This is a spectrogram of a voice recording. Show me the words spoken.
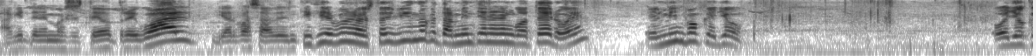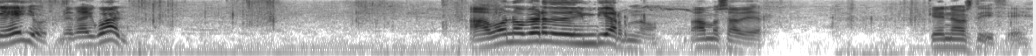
Aquí tenemos este otro igual, hierbas adventicias. Bueno, estáis viendo que también tienen engotero, ¿eh? El mismo que yo. O yo que ellos, me da igual. Abono verde de invierno. Vamos a ver. ¿Qué nos dice?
